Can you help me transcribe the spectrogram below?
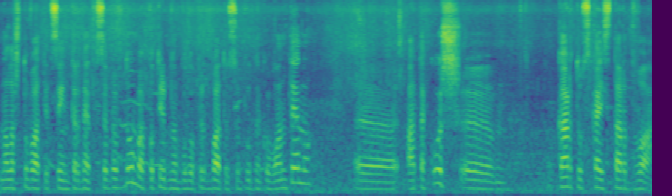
налаштувати цей інтернет в себе вдома, потрібно було придбати супутникову антенну, е, а також е, карту SkyStar 2.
